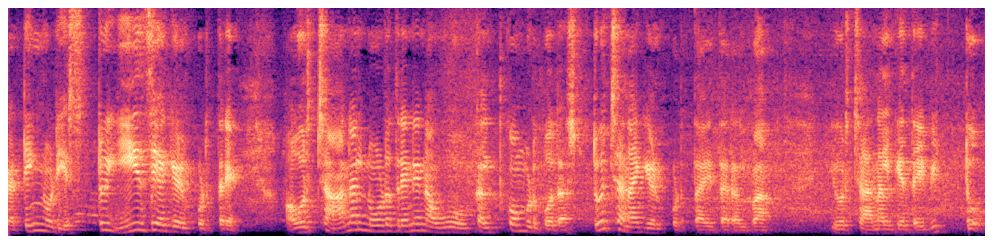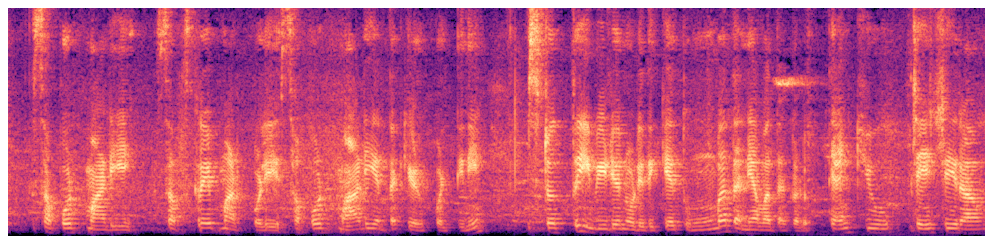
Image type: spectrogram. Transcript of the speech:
ಕಟಿಂಗ್ ನೋಡಿ ಎಷ್ಟು ಈಸಿಯಾಗಿ ಹೇಳ್ಕೊಡ್ತಾರೆ. ಅವ್ರ ಚಾನಲ್ ನೋಡಿದ್ರೇನೆ ನಾವು ಕಲ್ತ್ಕೊಂಡ್ಬಿಡ್ಬೋದು, ಅಷ್ಟು ಚೆನ್ನಾಗಿ ಹೇಳ್ಕೊಡ್ತಾ ಇದ್ದಾರಲ್ವಾ? ಇವ್ರ ಚಾನಲ್ಗೆ ದಯವಿಟ್ಟು ಸಪೋರ್ಟ್ ಮಾಡಿ ಸಬ್ಸ್ಕ್ರೈಬ್ ಮಾಡ್ಕೊಳ್ಳಿ ಸಪೋರ್ಟ್ ಮಾಡಿ ಅಂತ ಕೇಳ್ಕೊಳ್ತೀನಿ. ಇಷ್ಟೊತ್ತು ಈ ವಿಡಿಯೋ ನೋಡಿದ್ದಕ್ಕೆ ತುಂಬ ಧನ್ಯವಾದಗಳು. ಥ್ಯಾಂಕ್ ಯು ಜೈ ಶ್ರೀರಾಮ್.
